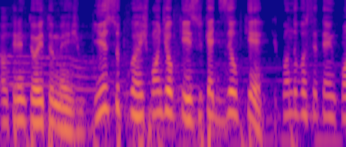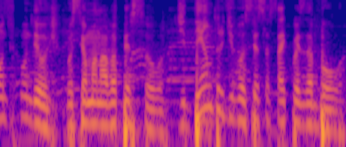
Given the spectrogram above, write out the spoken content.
É o 38 mesmo. Isso corresponde ao quê? Isso quer dizer o quê? Que quando você tem um encontro com Deus, você é uma nova pessoa. De dentro de você só sai coisa boa.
